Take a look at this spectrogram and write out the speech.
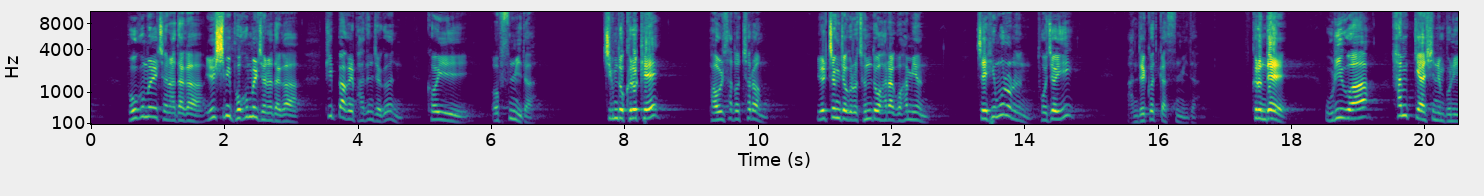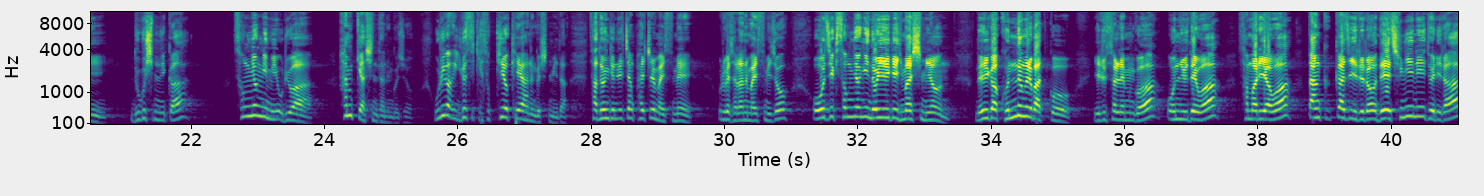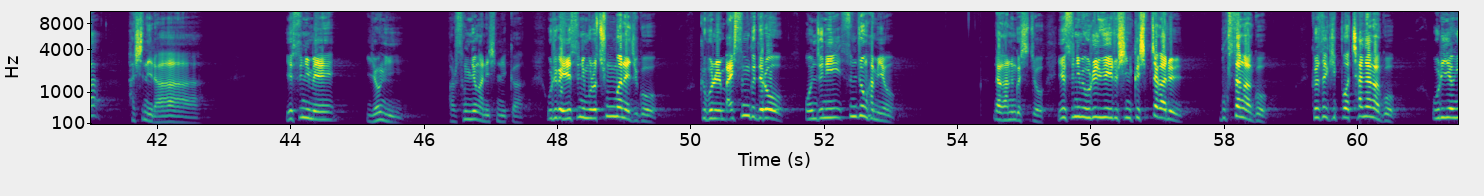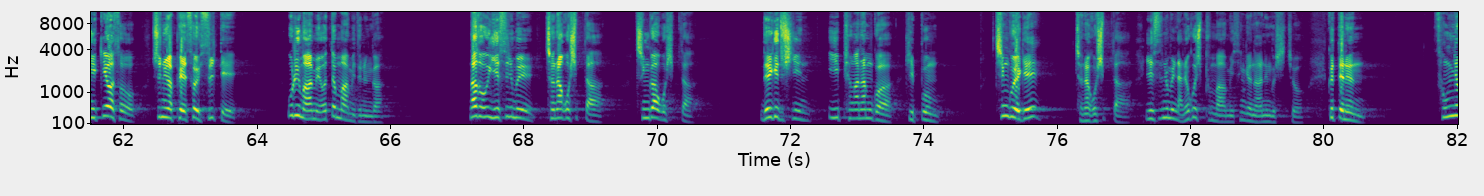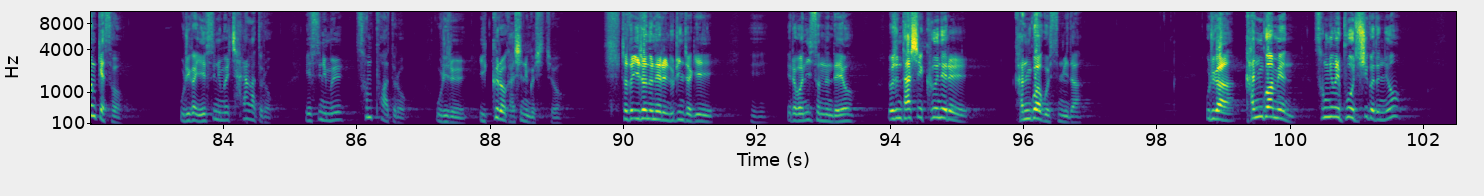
복음을 전하다가 열심히 복음을 전하다가 핍박을 받은 적은 거의 없습니다. 지금도 그렇게 바울 사도처럼 열정적으로 전도하라고 하면 제 힘으로는 도저히 안 될 것 같습니다. 그런데 우리와 함께 하시는 분이 누구십니까? 성령님이 우리와 함께 하신다는 거죠. 우리가 이것을 계속 기억해야 하는 것입니다. 사도행전 1장 8절 말씀에 우리가 잘 아는 말씀이죠. 오직 성령이 너희에게 임하시면 너희가 권능을 받고 예루살렘과 온 유대와 사마리아와 땅 끝까지 이르러 내 증인이 되리라 하시니라. 예수님의 영이 바로 성령 아니십니까? 우리가 예수님으로 충만해지고 그분을 말씀 그대로 온전히 순종하며 나가는 것이죠. 예수님이 우리를 위해 이루신 그 십자가를 묵상하고 그것을 기뻐 찬양하고 우리 영이 깨어서 주님 앞에 서 있을 때 우리 마음에 어떤 마음이 드는가? 나도 예수님을 전하고 싶다. 증거하고 싶다. 내게 주신 이 평안함과 기쁨, 친구에게 전하고 싶다. 예수님을 나누고 싶은 마음이 생겨나는 것이죠. 그때는 성령께서 우리가 예수님을 자랑하도록, 예수님을 선포하도록 우리를 이끌어 가시는 것이죠. 저도 이런 은혜를 누린 적이 예, 여러 번 있었는데요. 요즘 다시 그 은혜를 간구하고 있습니다. 우리가 간구하면 성령을 부어 주시거든요.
